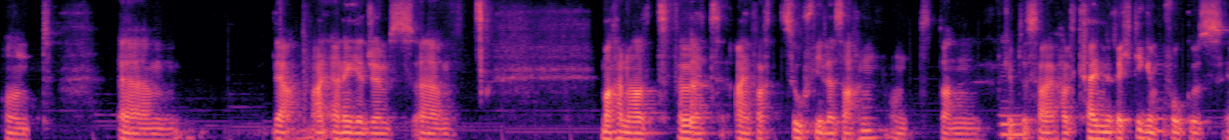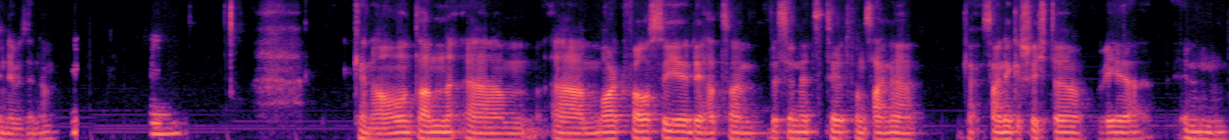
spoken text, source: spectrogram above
und ähm, ja, einige Gyms ähm, machen halt vielleicht einfach zu viele Sachen und dann mhm. gibt es halt, halt, keinen richtigen Fokus in dem Sinne. Mhm. Genau, und dann ähm, äh, Mark Fawcey, der hat so ein bisschen erzählt von seiner, seiner Geschichte, wie er in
